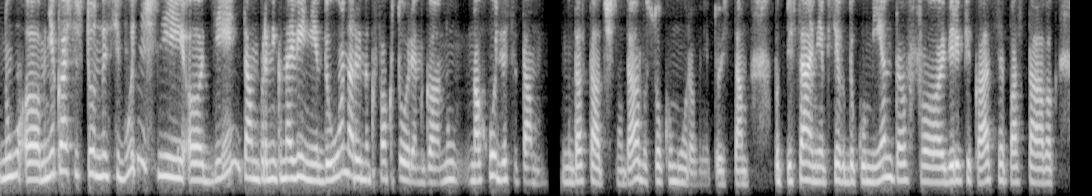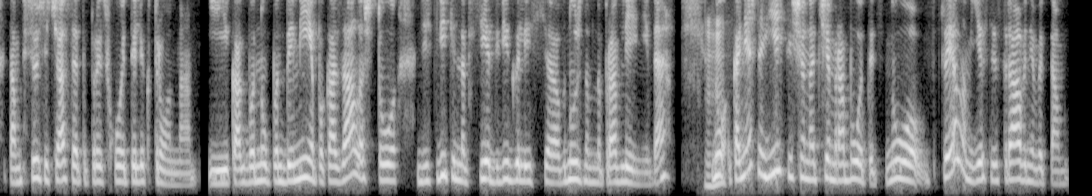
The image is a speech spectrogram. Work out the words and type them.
Ну, э, мне кажется, что на сегодняшний э, день там проникновение ДО на рынок факторинга, ну, находится там на достаточно да, высоком уровне. То есть там подписание всех документов, э, верификация поставок, там все сейчас это происходит электронно. И как бы, ну, пандемия показала, что действительно все двигались в нужном направлении, да. Угу. Ну, конечно, есть еще над чем работать, но в целом, если сравнивать там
